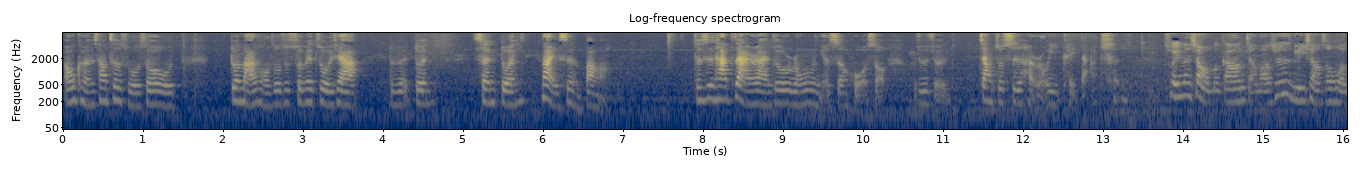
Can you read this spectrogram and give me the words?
啊，我可能上厕所的时候，我蹲马桶的时候就顺便做一下，对不对？蹲深蹲，那也是很棒啊。就是它自然而然就融入你的生活的时候，我就觉得这样就是很容易可以达成。所以那像我们刚刚讲到，就是理想生活，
